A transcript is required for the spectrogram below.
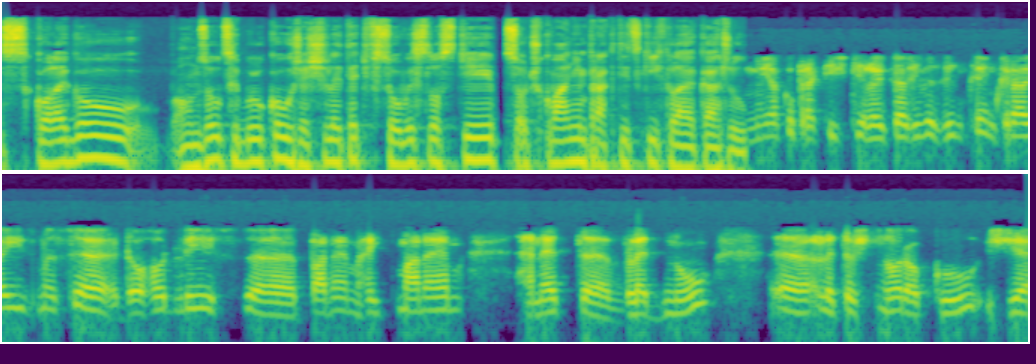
s kolegou Honzou Cibulkou, řešili teď v souvislosti s očkováním praktických lékařů. My jako praktičtí lékaři ve Zlínském kraji jsme se dohodli s eh, panem hejtmanem hned v lednu eh, letošního roku, že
